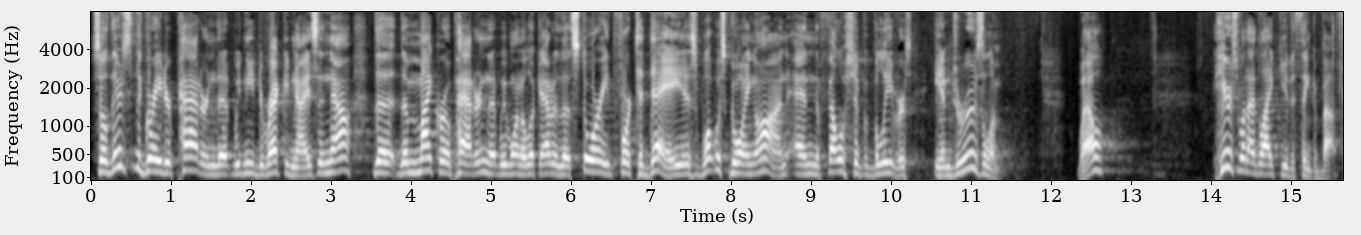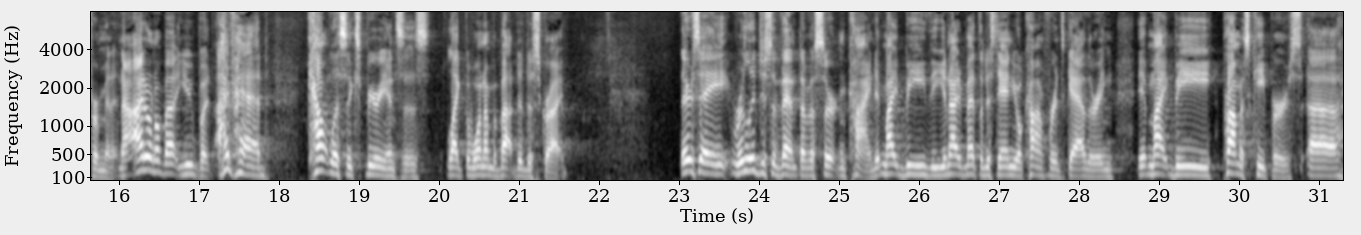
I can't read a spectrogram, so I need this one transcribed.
So there's the greater pattern that we need to recognize. And now the, the micro pattern that we want to look at, or the story for today, is what was going on and the fellowship of believers in Jerusalem. Well, here's what I'd like you to think about for a minute. Now, I don't know about you, but I've had countless experiences like the one I'm about to describe. There's a religious event of a certain kind. It might be the United Methodist Annual Conference gathering. It might be Promise Keepers. Uh,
